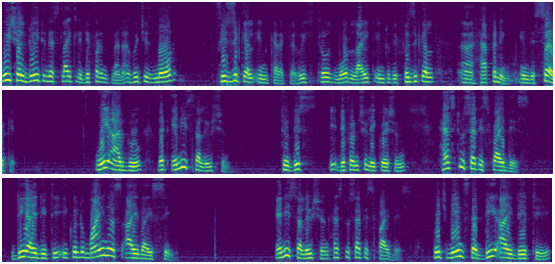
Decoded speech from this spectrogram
We shall do it in a slightly different manner which is more physical in character which throws more light into the physical uh, happening in the circuit. We argue that any solution to this differential equation has to satisfy this di dt equal to minus i by c. Any solution has to satisfy this which means that di dt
